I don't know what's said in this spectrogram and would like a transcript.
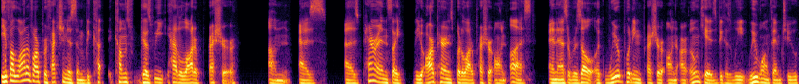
if a lot of our perfectionism beca- comes because we had a lot of pressure um, as as parents, like the, our parents put a lot of pressure on us, and as a result, like we're putting pressure on our own kids because we we want them to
